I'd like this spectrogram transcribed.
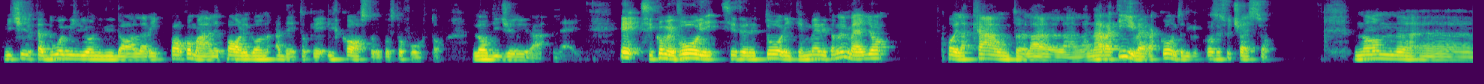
di circa 2 milioni di dollari. Poco male, Polygon ha detto che il costo di questo furto lo digerirà lei. E siccome voi siete lettori che meritano il meglio, poi l'account, la, la, la narrativa, il racconto di che cosa è successo, non, eh,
